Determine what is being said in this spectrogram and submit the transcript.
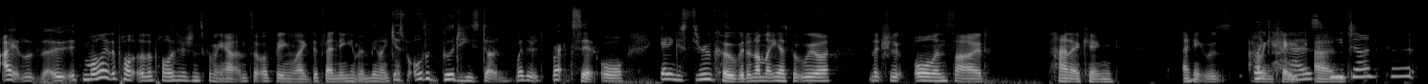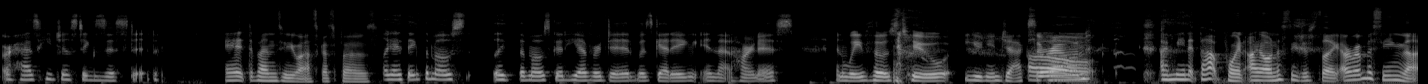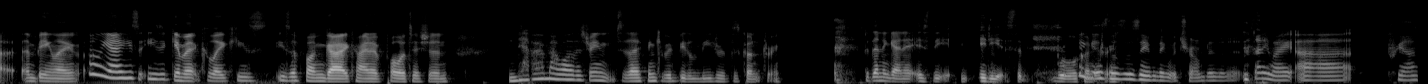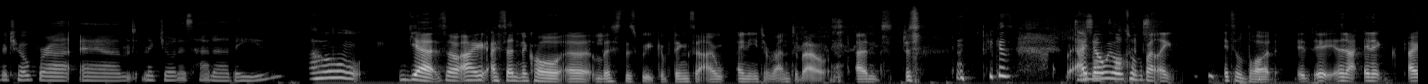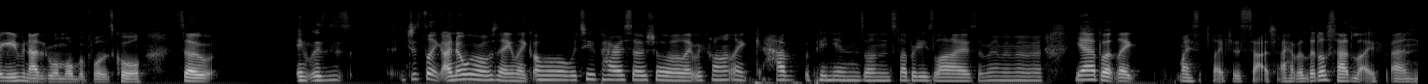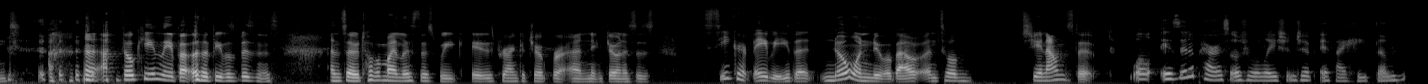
I, it's more like the pol- the politicians coming out and sort of being like defending him and being like, yes, but all the good he's done, whether it's Brexit or getting us through COVID, and I'm like, yes, but we were literally all inside, panicking, and he was having Like, cake. has and he done good, or has he just existed? It depends who you ask, I suppose. Like I think the most like the most good he ever did was getting in that harness and wave those two Union Jacks around. Oh. I mean, at that point, I honestly just like I remember seeing that and being like, "Oh yeah, he's he's a gimmick. Like he's he's a fun guy, kind of politician." Never in my wildest dreams did I think he would be the leader of this country. But then again, it is the idiots that rule a I guess country. it's the same thing with Trump, isn't it? Anyway, uh Priyanka Chopra and Nick Jonas had a baby. Oh yeah, so I I sent Nicole a list this week of things that I I need to rant about, and just because I There's know we all talk about like it's a lot, it, it, and I, and it I even added one more before this call, so it was just like I know we we're all saying like oh we're too parasocial, like we can't like have opinions on celebrities' lives, yeah, but like my life is sad. I have a little sad life, and I feel keenly about other people's business. And so, top of my list this week is Priyanka Chopra and Nick Jonas's secret baby that no one knew about until she announced it. Well, is it a parasocial relationship if I hate them?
